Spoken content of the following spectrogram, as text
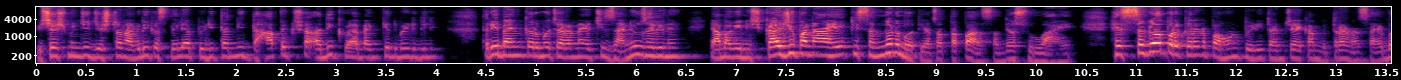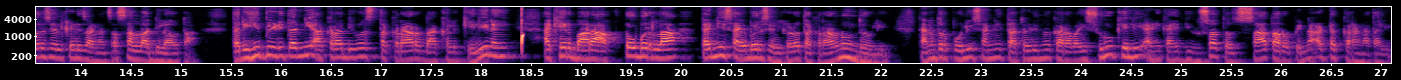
विशेष म्हणजे ज्येष्ठ नागरिक असलेल्या पीडितांनी दहापेक्षा अधिक वेळा बँकेत भेट दिली. तरी बँक कर्मचाऱ्यांना याची जाणीव झाली नाही. यामागे निष्काळजीपणा आहे की संगणमत याचा तपास सध्या सुरू आहे. हे सगळं प्रकरण पाहून पाहून पीडितांच्या एका मित्रानं सायबर सेलकडे जाण्याचा सल्ला दिला होता. तरीही पीडितांनी अकरा दिवस तक्रार दाखल केली नाही. अखेर बारा ऑक्टोबरला त्यांनी सायबर सेलकडे तक्रार नोंदवली. त्यानंतर पोलिसांनी तातडीनं कारवाई सुरू केली आणि काही दिवसातच सात आरोपींना अटक करण्यात आली.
